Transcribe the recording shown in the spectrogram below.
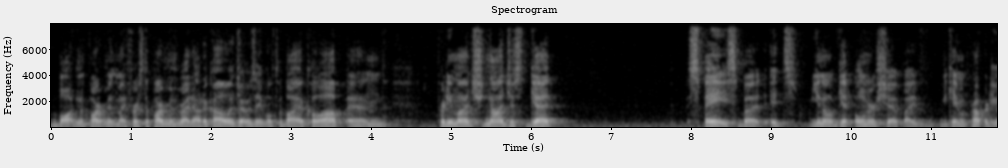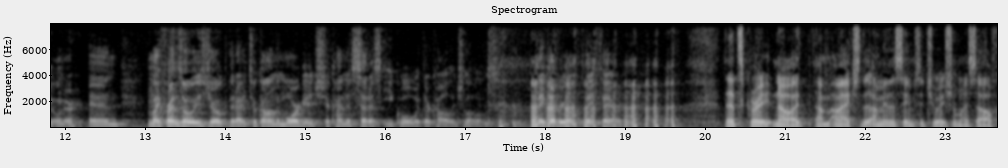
bought an apartment. My first apartment right out of college, I was able to buy a co-op and pretty much not just get space, but it's you know get ownership. I became a property owner, and my friends always joke that I took on the mortgage to kind of set us equal with their college loans, make everyone play fair. That's great. No, I, am actually I'm in the same situation myself.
